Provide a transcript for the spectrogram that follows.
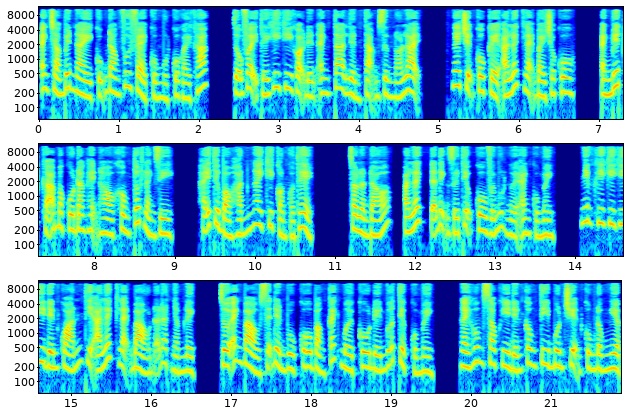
Anh chàng bên này cũng đang vui vẻ cùng một cô gái khác. Dẫu vậy thấy Gigi gọi đến anh ta liền tạm dừng nói lại. Nghe chuyện cô kể Alex lại bày cho cô. Anh biết gã mà cô đang hẹn hò không tốt lành gì. Hãy từ bỏ hắn ngay khi còn có thể. Sau lần đó, Alex đã định giới thiệu cô với một người anh của mình. Nhưng khi Gigi đến quán thì Alex lại bảo đã đặt nhầm lịch. Rồi anh bảo sẽ đền bù cô bằng cách mời cô đến bữa tiệc của mình. Ngày hôm sau khi đến công ty buôn chuyện cùng đồng nghiệp,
